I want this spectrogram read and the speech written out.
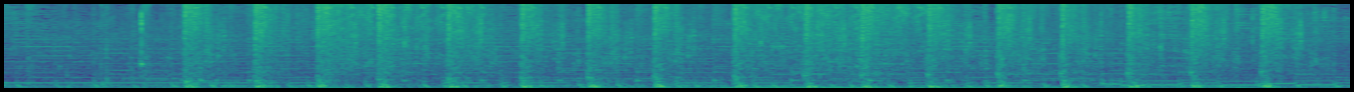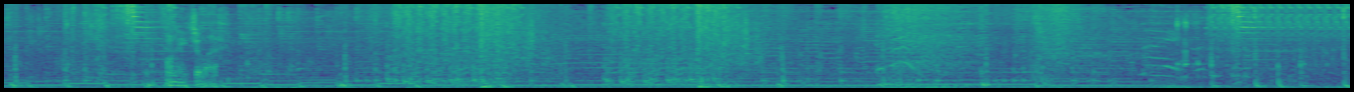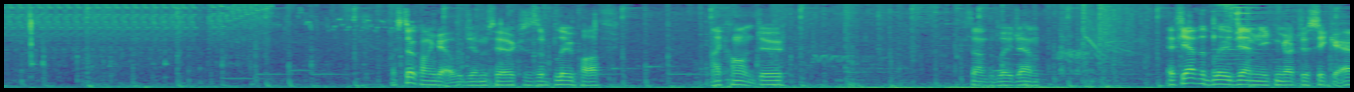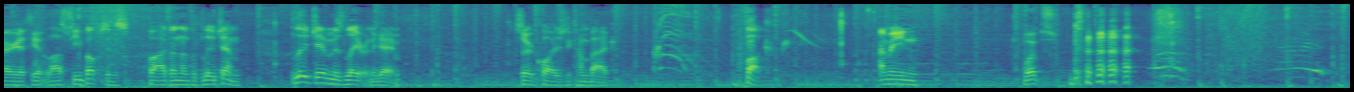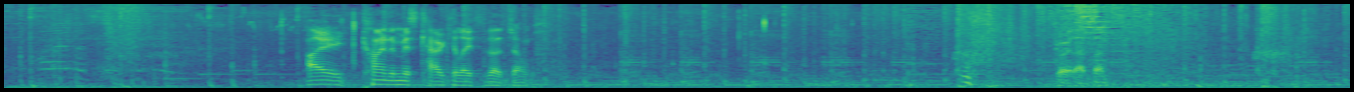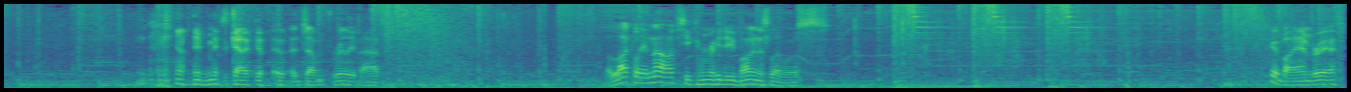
Can't get all the gems here because there's a blue path. I can't do. Still have the blue gem. If you have the blue gem, you can go to a secret area to get the last few boxes, but I don't have the blue gem. Blue gem is later in the game, so it requires you to come back. Fuck. I mean, whoops. I kind of miscalculated that jump. At that time. I miscalculated the jump really bad. But luckily enough, you can redo bonus levels. Goodbye, N. Brio.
